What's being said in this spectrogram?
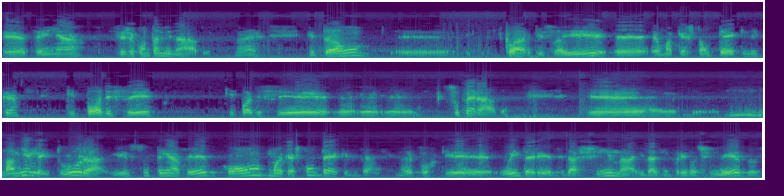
é, tenha, seja contaminado. Né? Então, é, claro que isso aí é, é, uma questão técnica que pode ser, que pode ser é, é, é, superada. É, na minha leitura, isso tem a ver com uma questão técnica, né? porque o interesse da China e das empresas chinesas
